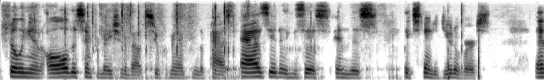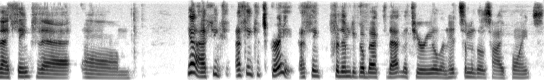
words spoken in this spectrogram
filling in all this information about Superman from the past as it exists in this extended universe. And I think that, um, yeah, I think I think it's great. I think for them to go back to that material and hit some of those high points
